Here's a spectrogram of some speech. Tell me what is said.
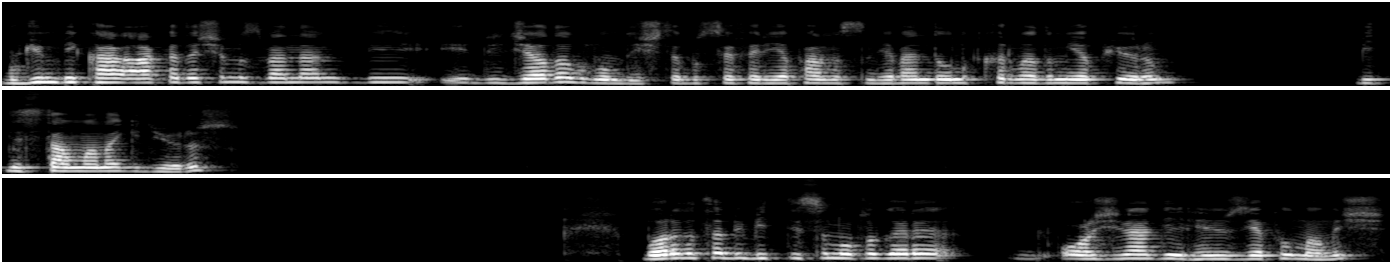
Bugün bir arkadaşımız benden bir ricada bulundu işte bu seferi yapar mısın diye. Ben de onu kırmadım yapıyorum. Bitlis'ten Van'a gidiyoruz. Bu arada tabii Bitlis'in otogarı orijinal değil, henüz yapılmamış.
